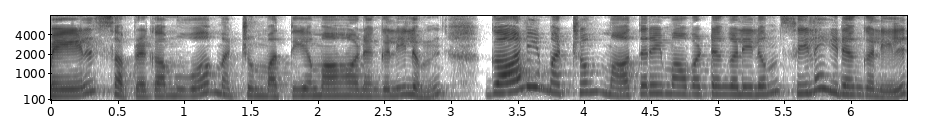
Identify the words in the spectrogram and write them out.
மேல் சப்ரகமுவ மற்றும் மத்திய மாகாணங்களிலும் காலி மற்றும் மாத்தறை மாவட்டங்களிலும் சில இடங்களில்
